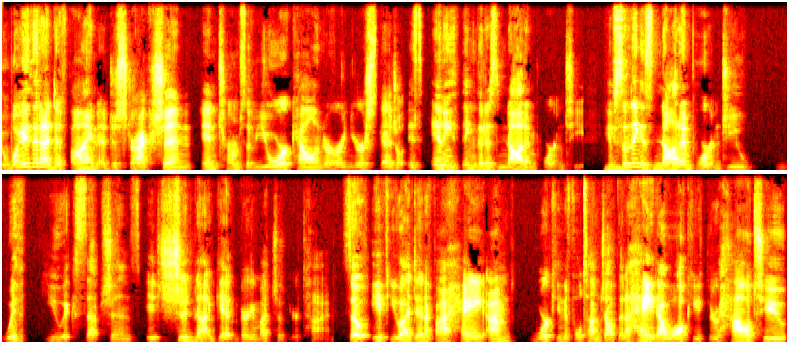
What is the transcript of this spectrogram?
the way that I define a distraction in terms of your calendar or your schedule is anything that is not important to you. If Mm. something is not important to you, with few exceptions, it should not get very much of your time. So if you identify, hey, I'm working a full time job that I hate, I walk you through how to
